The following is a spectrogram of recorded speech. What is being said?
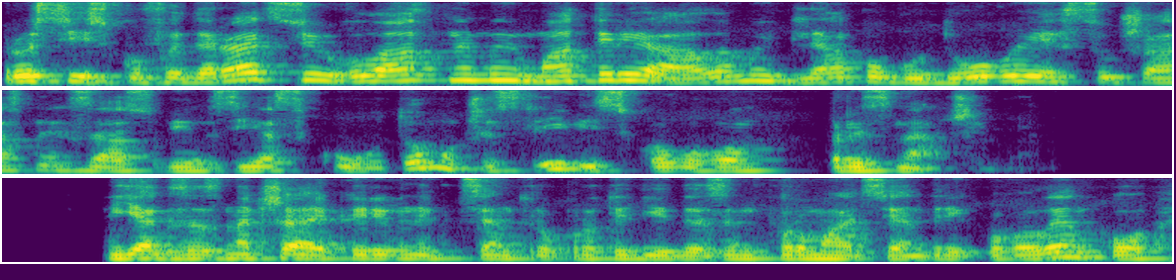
Російську Федерацію власними матеріалами для побудови сучасних засобів зв'язку, у тому числі військового призначення. Як зазначає керівник центру протидії дезінформації Андрій Коваленко,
